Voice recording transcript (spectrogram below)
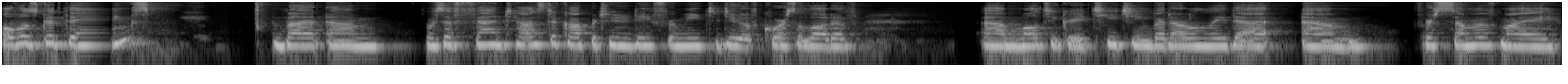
all those good things. But um, it was a fantastic opportunity for me to do, of course, a lot of um, multi grade teaching, but not only that, um, for some of my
